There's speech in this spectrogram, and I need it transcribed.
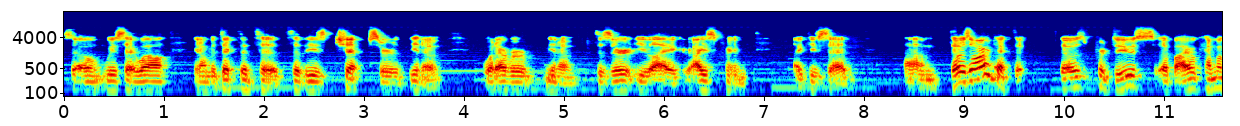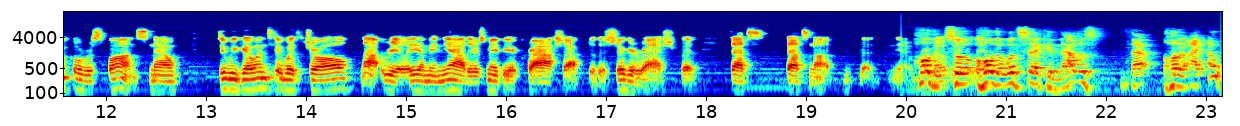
So we say, well, you know, I'm addicted to, to these chips or, you know, whatever, you know, dessert you like or ice cream, like you said. Um, those are addictive. Those produce a biochemical response. Now, do we go into withdrawal? Not really. I mean, yeah, there's maybe a crash after the sugar rush, but that's that's not. You know, hold it. So hold it one second. That was that. Hold on. I, I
